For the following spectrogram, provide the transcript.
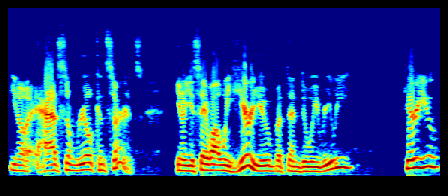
you know, has some real concerns you know, you say, well, we hear you, but then do we really hear you?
